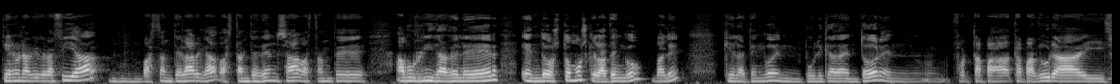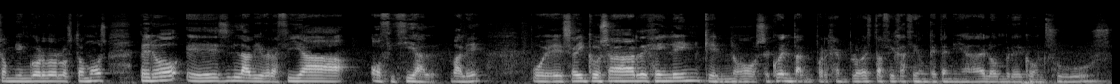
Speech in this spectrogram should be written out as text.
Tiene una biografía mm, bastante larga, bastante densa, bastante aburrida de leer, en dos tomos, que la tengo, ¿vale? Que la tengo en, publicada en Tor, en tapa, tapa dura y son bien gordos los tomos, pero es la biografía oficial, ¿vale? Pues hay cosas de Heinlein que no se cuentan. Por ejemplo, esta fijación que tenía el hombre con sus,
